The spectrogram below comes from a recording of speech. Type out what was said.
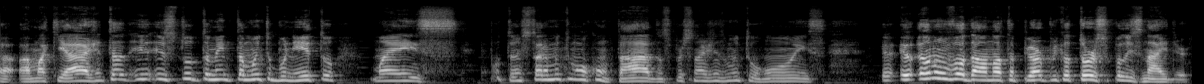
a, a maquiagem, então, isso tudo também tá muito bonito, mas puta, é uma história muito mal contada, uns personagens muito ruins. Eu, eu, eu não vou dar uma nota pior porque eu torço pelo Snyder.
